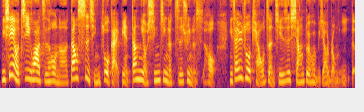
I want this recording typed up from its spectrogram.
你先有计划之后呢，当事情做改变，当你有新进的资讯的时候，你再去做调整，其实是相对会比较容易的。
